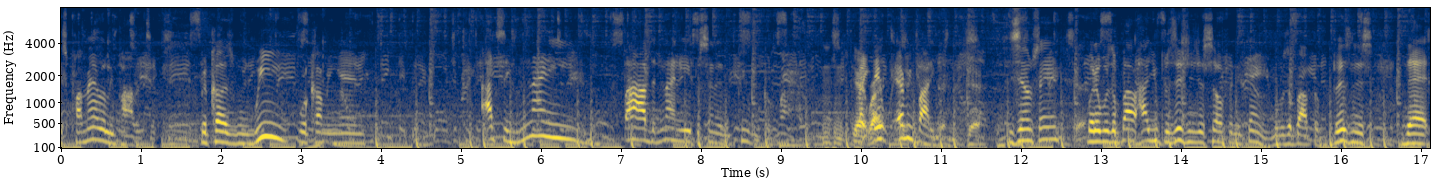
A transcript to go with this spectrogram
it's primarily politics. Because when we were coming in, I'd say 95 to 98% of the people could rhyme. Mm-hmm. Yeah, like right. they, everybody was nice. Yeah. You see what I'm saying? But it was about how you positioned yourself in the game. It was about the business that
